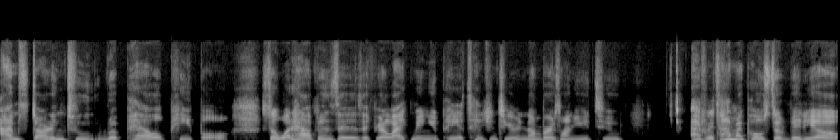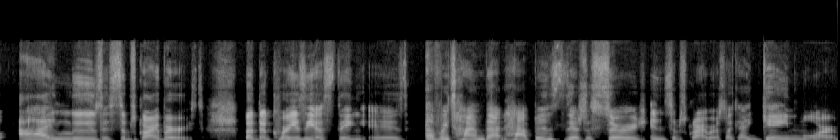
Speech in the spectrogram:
I'm starting to repel people. So, what happens is if you're like me and you pay attention to your numbers on YouTube, every time I post a video, I lose subscribers. But the craziest thing is, every time that happens, there's a surge in subscribers. Like I gain more.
